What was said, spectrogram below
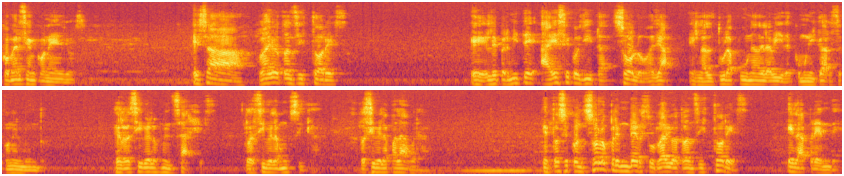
comercian con ellos. Esa radio transistores eh, le permite a ese collita, solo allá, en la altura puna de la vida, comunicarse con el mundo. Él recibe los mensajes, recibe la música, recibe la palabra, entonces con solo prender su radio transistores, él aprende.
